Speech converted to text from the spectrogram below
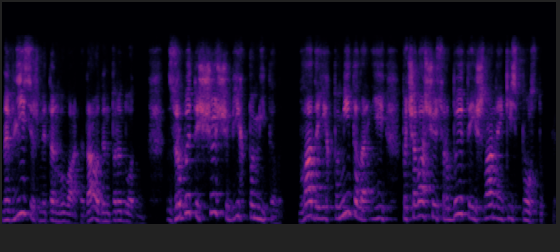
не в лісі ж мітингувати да, один перед одним, зробити щось, щоб їх помітили. Влада їх помітила і почала щось робити, і йшла на якісь поступки.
